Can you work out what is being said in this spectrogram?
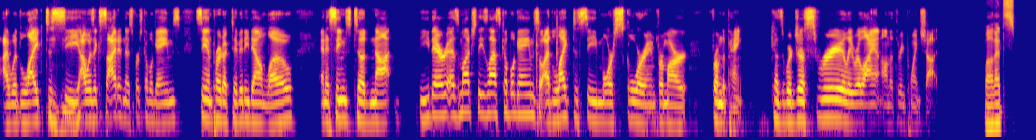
I would like to see, I was excited in those first couple games, seeing productivity down low. And it seems to not be there as much these last couple games. So I'd like to see more scoring from our from the paint because we're just really reliant on the three point shot. Well, that's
